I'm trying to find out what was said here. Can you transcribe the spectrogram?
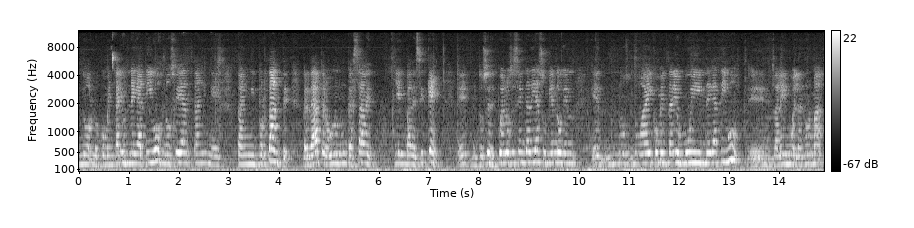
no, los comentarios negativos no sean tan, eh, tan importantes, ¿verdad? Pero uno nunca sabe quién va a decir qué. ¿Eh? Entonces después de los 60 días, asumiendo que, no, hay comentarios muy negativos, eh, la ley, la norma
